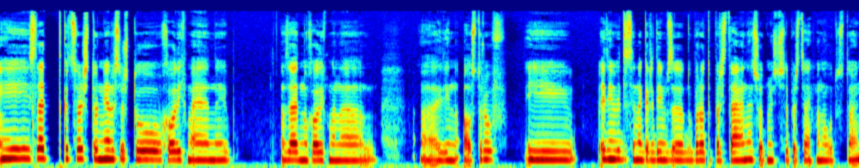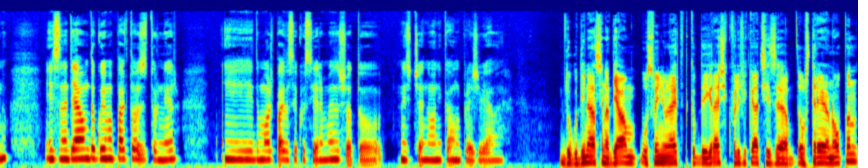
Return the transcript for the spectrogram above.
И след като свърши турнира също ходихме, на... заедно ходихме на а, един остров и един вид да се наградим за доброто представяне, защото мисля, че се представихме много достойно. И се надявам да го има пак този турнир и да може пак да се класираме, защото мисля, че е едно уникално преживяване. До година аз се надявам, освен United Cup, да играеш квалификации за Australian Open.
